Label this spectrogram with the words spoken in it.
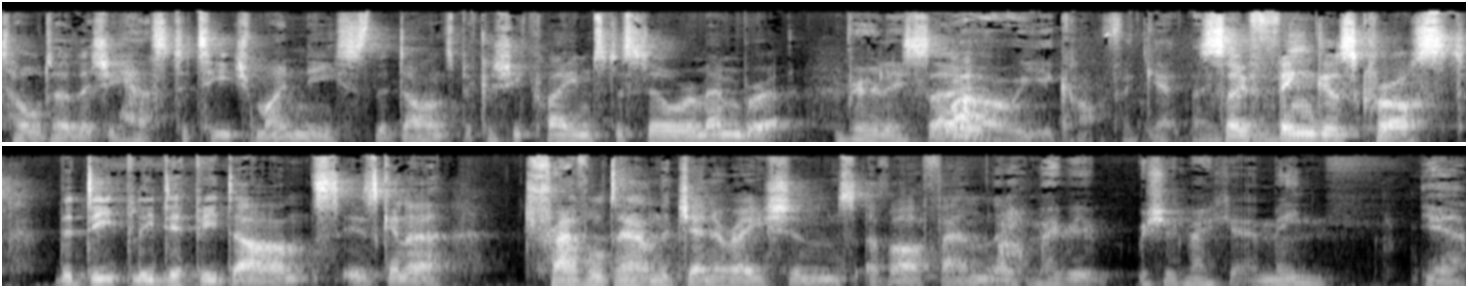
told her that she has to teach my niece the dance because she claims to still remember it. Really? So- Whoa, you can't forget those. So things. fingers crossed, the deeply dippy dance is gonna travel down the generations of our family. Oh, maybe we should make it a meme. Yeah,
